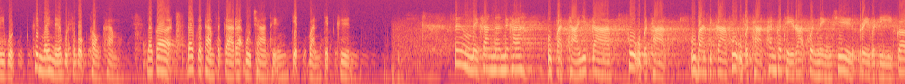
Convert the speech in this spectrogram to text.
รีบุตรขึ้นไว้เหนือบุษบกทองคำแล้วก็ได้กระทำสกการะบูชาถึงเจ็ดวันเจ็ดคืน ซึ่งในครั้งนั้นนะคะ อุปัฏฐายิกาผู้อุปถาก อุบาสิกาผู้อุปถากท่านพระเถระคนหนึ่งชื่อเรวดีก็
